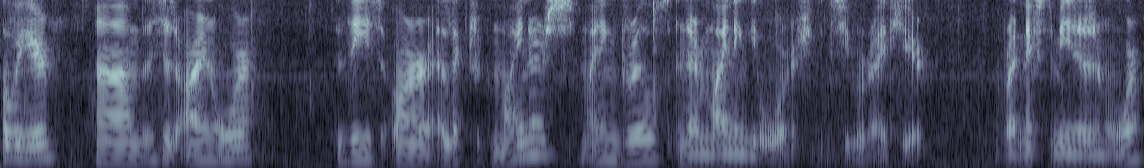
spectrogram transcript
over here, um, this is iron ore. These are electric miners, mining drills, and they're mining the ore, as you can see right here. Right next to me there's an ore.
